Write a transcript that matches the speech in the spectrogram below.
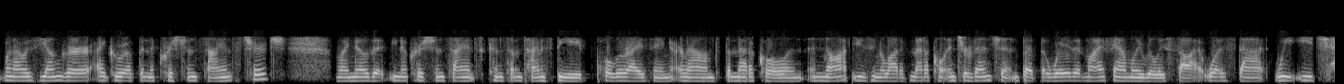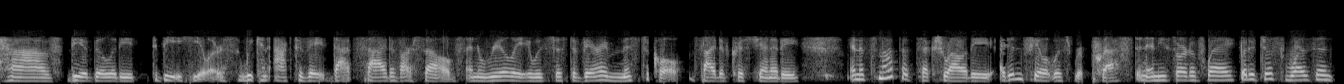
When I was younger, I grew up in the Christian Science Church. I know that, you know, Christian Science can sometimes be polarizing around the medical and, and not using a lot of medical intervention, but the way that my family really saw it was that we each have the ability to be healers. We can activate that side of ourselves. And really, it was just a very mystical side of Christianity Christianity. And it's not that sexuality, I didn't feel it was repressed in any sort of way, but it just wasn't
